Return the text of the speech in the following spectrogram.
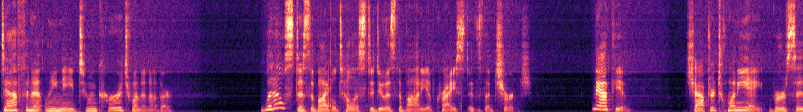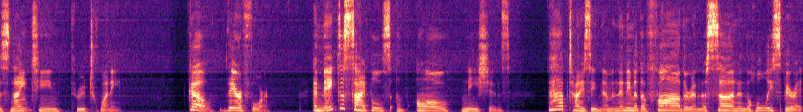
definitely need to encourage one another. What else does the Bible tell us to do as the body of Christ? It's the church. Matthew chapter 28, verses 19 through 20. Go, therefore, and make disciples of all nations baptizing them in the name of the Father and the Son and the Holy Spirit,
